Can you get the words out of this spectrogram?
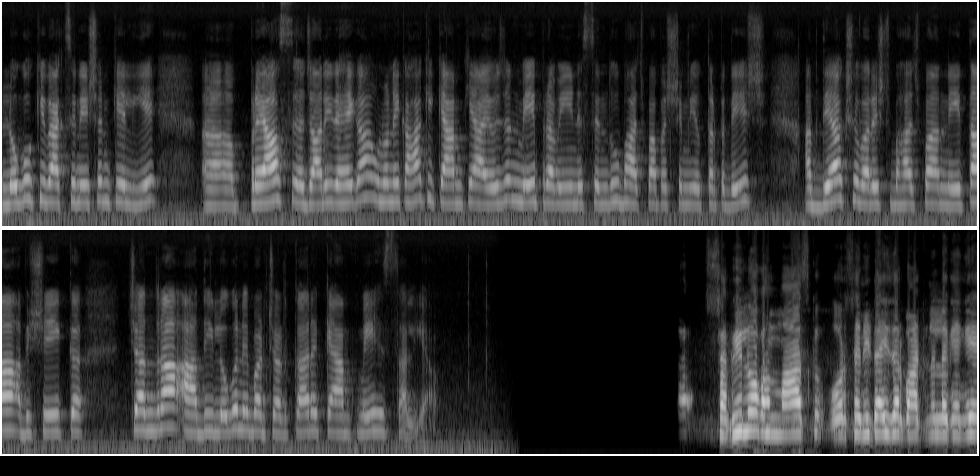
लोगों की वैक्सीनेशन के लिए प्रयास जारी रहेगा। उन्होंने कहा कि कैंप के आयोजन में प्रवीण सिंधु भाजपा पश्चिमी उत्तर प्रदेश, अध्यक्ष, वरिष्ठ भाजपा नेता अभिषेक चंद्रा आदि लोगों ने बढ़ चढ़कर कैंप में हिस्सा लिया। सभी लोग हम मास्क और सैनिटाइजर बांटने लगेंगे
